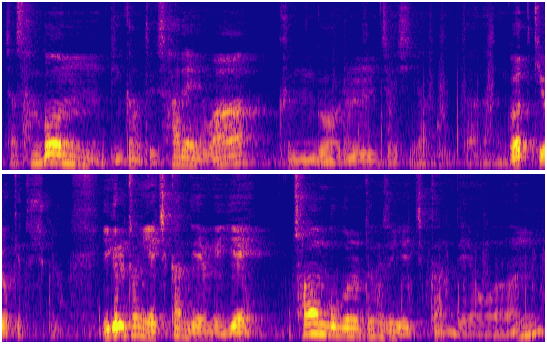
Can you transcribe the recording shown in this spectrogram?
자, 3번 빈칸 어떻게 사례와 근거를 제시하고 있다는 것 기억해 두시고요. 이 글을 통해 예측한 내용의 예, 처음 부분을 통해서 예측한 내용은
